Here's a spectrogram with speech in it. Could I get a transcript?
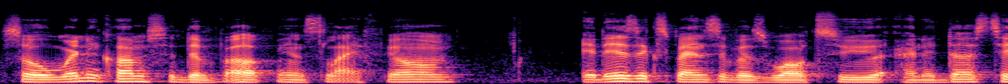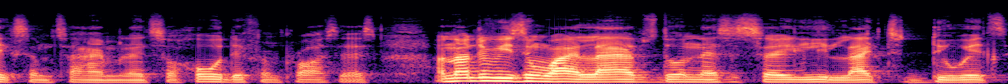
So when it comes to developing slide film, it is expensive as well too, and it does take some time and it's a whole different process. Another reason why labs don't necessarily like to do it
